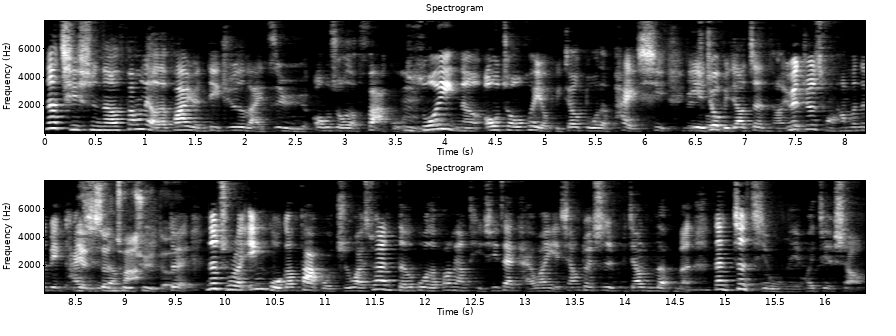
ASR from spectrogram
那其实呢，芳疗的发源地就是来自于欧洲的法国，嗯所以呢，欧洲会有比较多的派系，也就比较正常，因为就是从他们那边开始的嘛。生出去的，，对，那除了英国跟法国之外，虽然德国的芳疗体系在台湾也相对是比较冷门，但这集我们也会介绍。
